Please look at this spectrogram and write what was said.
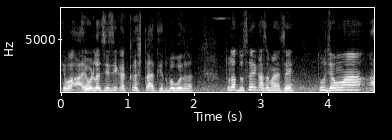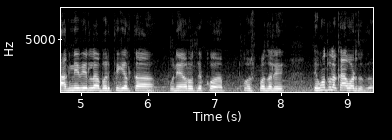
किंवा आईवडिलाची जी काय कष्ट आहेत हे बघून तुला दुसरं एक असं म्हणायचं आहे तू जेव्हा अग्निवीरला भरती गेलता पुणे एरोचे पोस्ट पण झाले तेव्हा तुला काय वाटत होतं?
